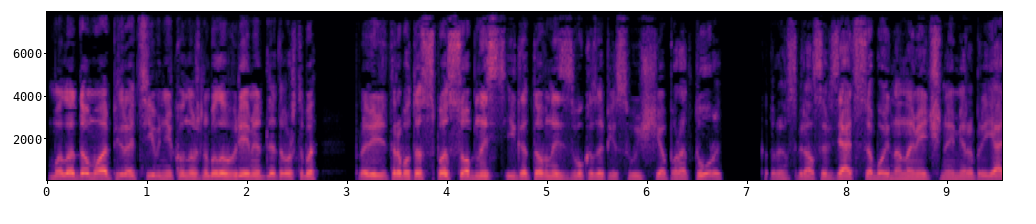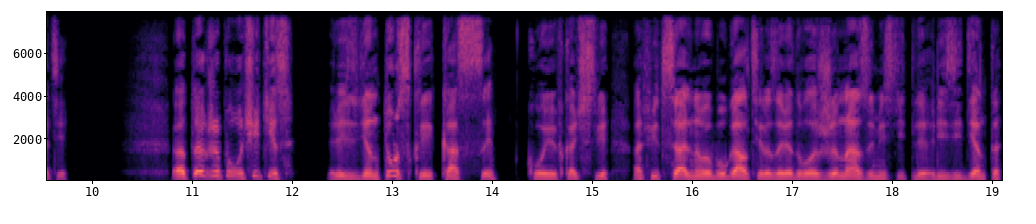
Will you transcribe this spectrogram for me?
молодому оперативнику нужно было время для того, чтобы проверить работоспособность и готовность звукозаписывающей аппаратуры, которую он собирался взять с собой на намеченное мероприятие, а также получить из резидентурской кассы кое в качестве официального бухгалтера заведовала жена заместителя резидента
